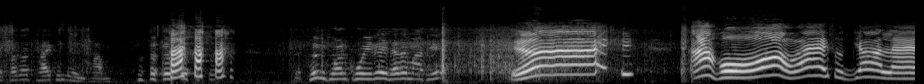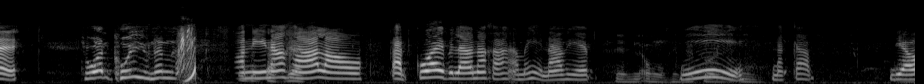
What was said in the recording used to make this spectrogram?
พเขาจะใช้คนอื่นทำอย่าเพิ่งชวนคุยด้วยใช้สมาธิ เอ้ยอ้าโหเว้ยสุดยอดเลย ชวนคุยอยู่นั่นน่ะตอนนี้นะคะเราตัดกล้วยไปแล้วนะคะอะไม่เห็นหน้าพี่เอฟ เห็นแล้วโอ้โหเห็นแล้วนี่นักกลับ เดี๋ยว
